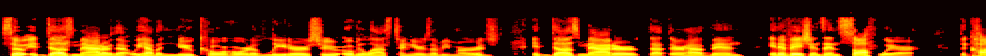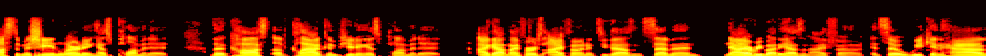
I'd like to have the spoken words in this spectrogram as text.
so it does matter that we have a new cohort of leaders who over the last 10 years have emerged. It does matter that there have been innovations in software. The cost of machine learning has plummeted. The cost of cloud computing has plummeted I got my first iPhone in 2007. Now everybody has an iPhone. And so we can have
